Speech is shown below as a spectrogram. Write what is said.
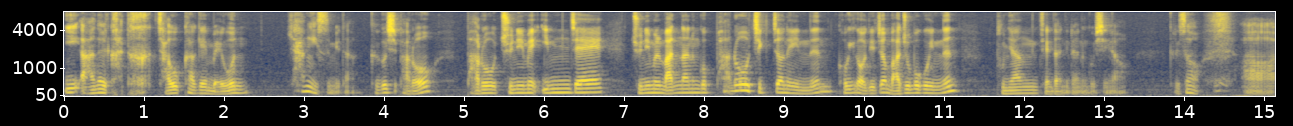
이 안을 가득 자욱하게 메운 향이 있습니다. 그것이 바로 바로 주님의 임재, 주님을 만나는 곳 바로 직전에 있는 거기가 어디죠? 마주보고 있는 분양 재단이라는 곳이에요. 그래서 아,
